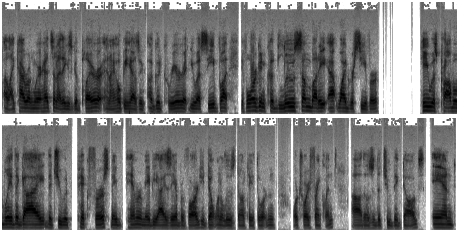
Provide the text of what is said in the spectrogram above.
I like Kyron Ware Hudson. I think he's a good player, and I hope he has a, a good career at USC. But if Oregon could lose somebody at wide receiver, he was probably the guy that you would pick first, maybe him or maybe Isaiah Brevard. You don't want to lose Dont'e Thornton or Troy Franklin. Uh, those are the two big dogs. And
